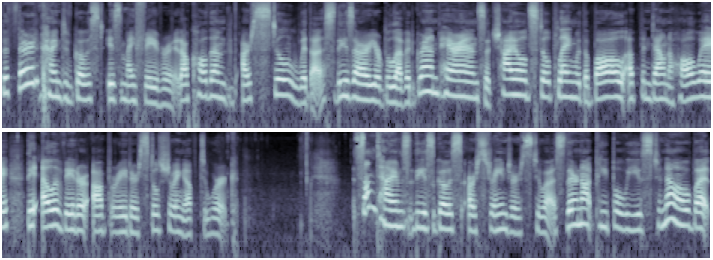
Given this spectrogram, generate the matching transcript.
The third kind of ghost is my favorite. I'll call them are still with us. These are your beloved grandparents, a child still playing with a ball up and down a hallway, the elevator operator still showing up to work. Sometimes these ghosts are strangers to us. They're not people we used to know, but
